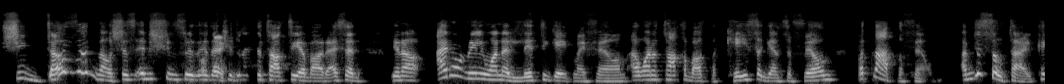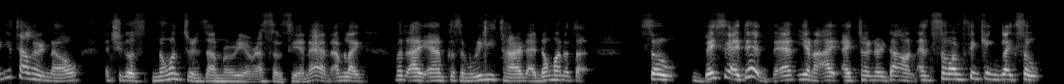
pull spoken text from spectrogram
she doesn't know. She's issues with it Okay. and she'd like to talk to you about it. I said, you know, I don't really want to litigate my film. I want to talk about the case against the film, but not the film. I'm just so tired. Can you tell her no? And she goes, no one turns on Maria Ressa on CNN. I'm like, but I am because I'm really tired. I don't want to. So basically, I did. And, you know, I, I turned her down. And so I'm thinking, like, so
